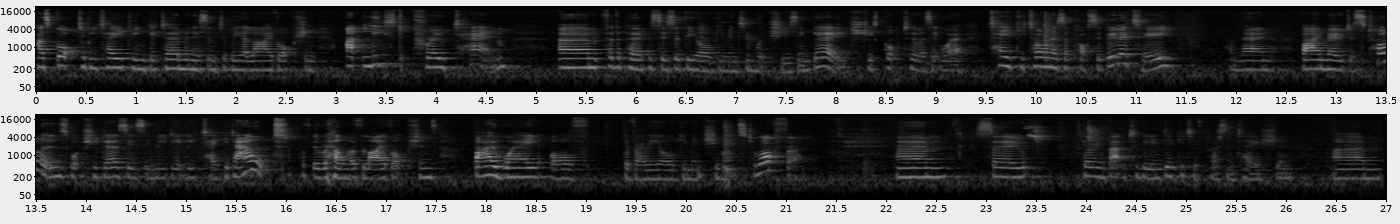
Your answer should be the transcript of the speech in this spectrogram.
has got to be taking determinism to be a live option, at least pro tem um, for the purposes of the argument in which she's engaged. She's got to, as it were, take it on as a possibility, and then by modus tollens, what she does is immediately take it out of the realm of live options by way of the very argument she wants to offer. Um, so, going back to the indicative presentation, um,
